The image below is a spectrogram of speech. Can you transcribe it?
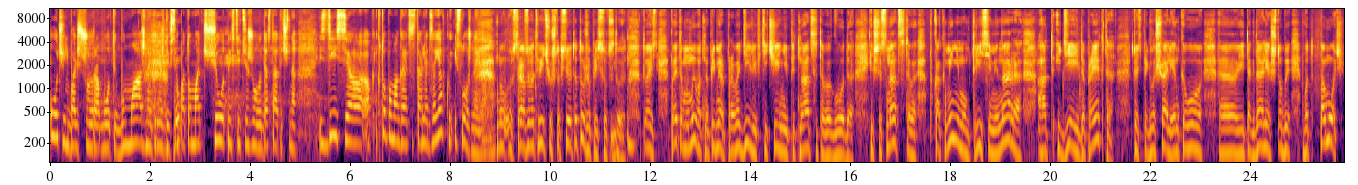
очень большой работы, бумажной прежде всего, Ну, потом отчетности тяжелой достаточно. Здесь э, кто помогает составлять заявку и сложно ли? Ну, сразу отвечу, что все это тоже присутствует. То есть, поэтому мы вот, например, проводили в течение 2015 года и 2016 как минимум три семинара от идеи до проекта, то есть приглашали НКО э, и так далее, чтобы вот помочь,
